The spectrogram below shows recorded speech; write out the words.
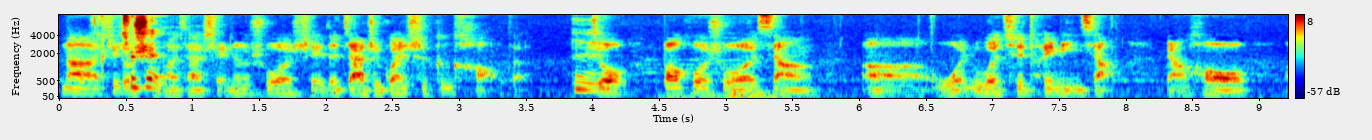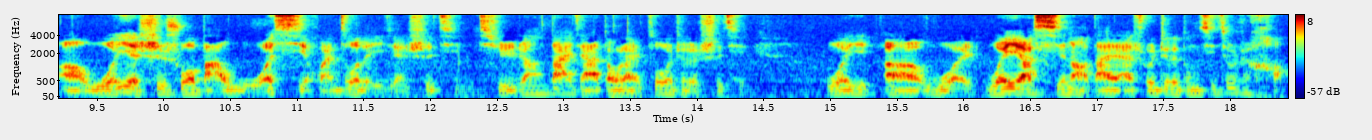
那这种情况下，谁能说谁的价值观是更好的？嗯，就包括说像呃，我如果去推冥想，然后。啊，我也是说把我喜欢做的一件事情，去让大家都来做这个事情。我一啊，我我也要洗脑大家说这个东西就是好。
